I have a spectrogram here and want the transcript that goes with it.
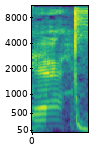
Yeah.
